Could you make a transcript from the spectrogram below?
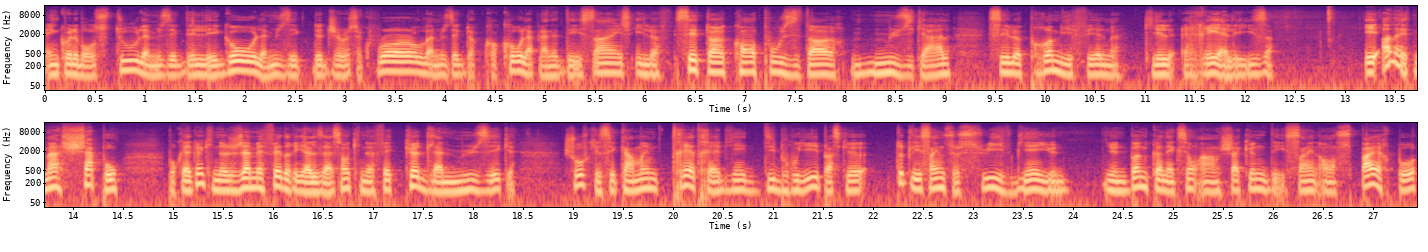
Incredibles 2, la musique des Lego, la musique de Jurassic World, la musique de Coco, La planète des singes. Il C'est un compositeur musical. C'est le premier film qu'il réalise. Et honnêtement, chapeau pour quelqu'un qui n'a jamais fait de réalisation, qui ne fait que de la musique je trouve que c'est quand même très très bien débrouillé parce que toutes les scènes se suivent bien. Il y a une, bonne connexion entre chacune des scènes. On se perd pas.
